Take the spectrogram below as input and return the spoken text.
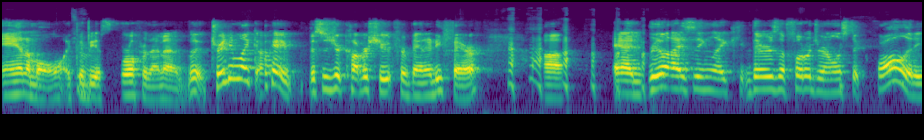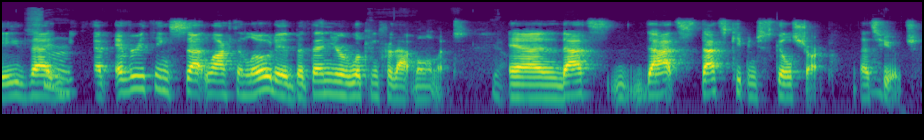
animal. It could be a squirrel for them. Treat him like okay, this is your cover shoot for Vanity Fair, uh, and realizing like there's a photojournalistic quality that Sure. you have everything set, locked, and loaded, but then you're looking for that moment, Yeah. and that's that's that's keeping skills sharp. That's huge.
